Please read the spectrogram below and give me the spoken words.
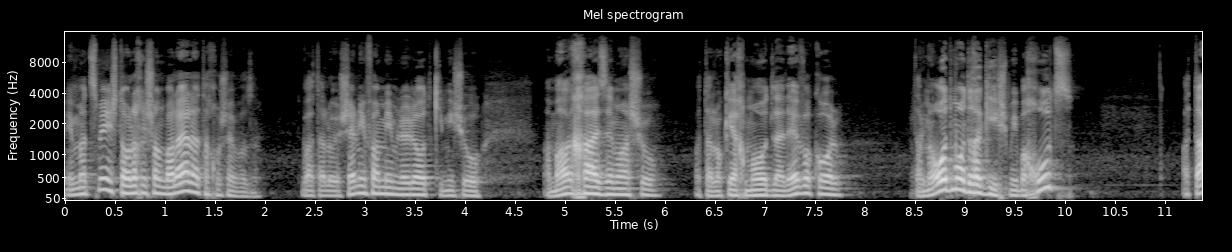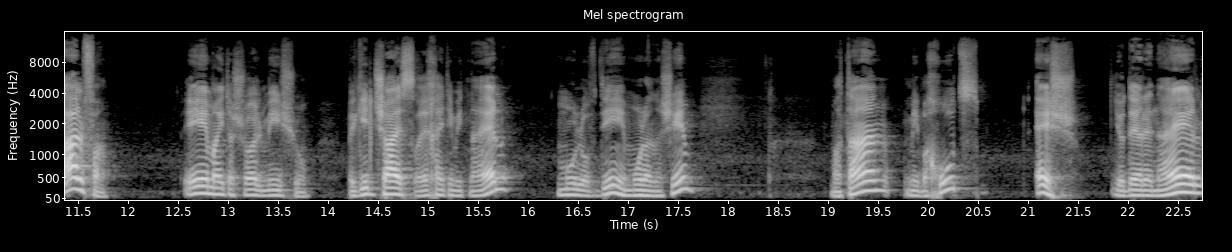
עם עצמי, כשאתה הולך לישון בלילה, אתה חושב על זה. ואתה לא ישן לפעמים לילות, כי מישהו אמר לך איזה משהו, אתה לוקח מאוד ללב הכל. אתה מאוד מאוד רגיש. מבחוץ, אתה אלפא. אם היית שואל מישהו בגיל 19 איך הייתי מתנהל, מול עובדים, מול אנשים, מתן, מבחוץ, אש. יודע לנהל,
